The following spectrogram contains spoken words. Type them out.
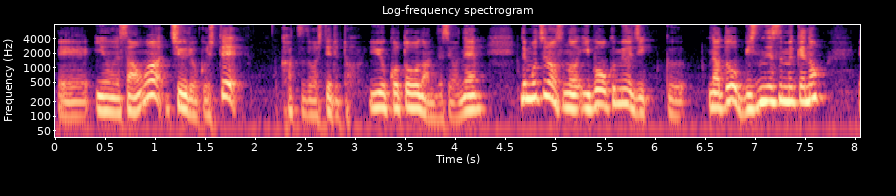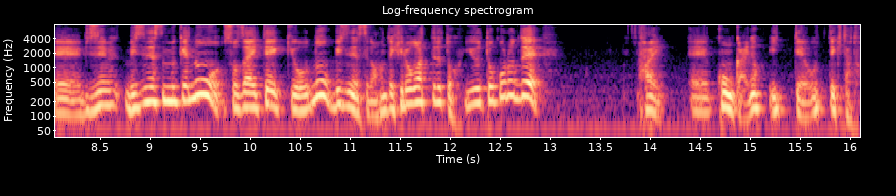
えー、井上さんは注力して活動しているということなんですよね。でもちろんそのイボークミュージックなどビジネス向けの、えー、ビジネス向けの素材提供のビジネスが本当に広がっているというところで、はい、えー、今回の一手を打ってきたと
